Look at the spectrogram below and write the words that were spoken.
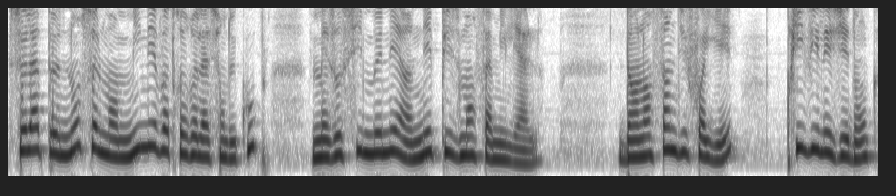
Cela peut non seulement miner votre relation de couple, mais aussi mener à un épuisement familial. Dans l'enceinte du foyer, privilégiez donc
